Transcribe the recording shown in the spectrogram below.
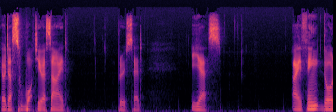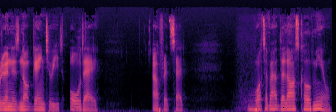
he'll just swat you aside. Bruce said. Yes. I think Dorian is not going to eat all day, Alfred said. What about the last cold meal?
